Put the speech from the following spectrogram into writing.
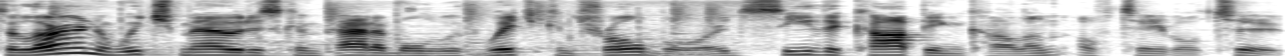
To learn which mode is compatible with which control board, see the copying column of Table 2.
